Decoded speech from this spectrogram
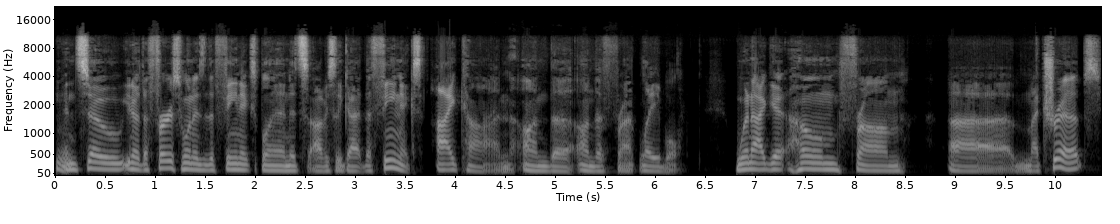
And so, you know, the first one is the Phoenix blend. It's obviously got the Phoenix icon on the on the front label. When I get home from uh, my trips,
